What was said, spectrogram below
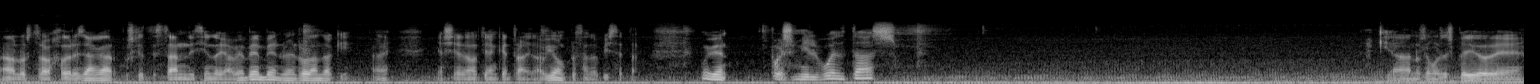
a los trabajadores de hangar pues que te están diciendo ya ven, ven, ven, ven rodando aquí, ¿vale? y así no tienen que entrar en el avión, cruzando pista y tal. Muy bien, pues mil vueltas. Ya nos hemos despedido de,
